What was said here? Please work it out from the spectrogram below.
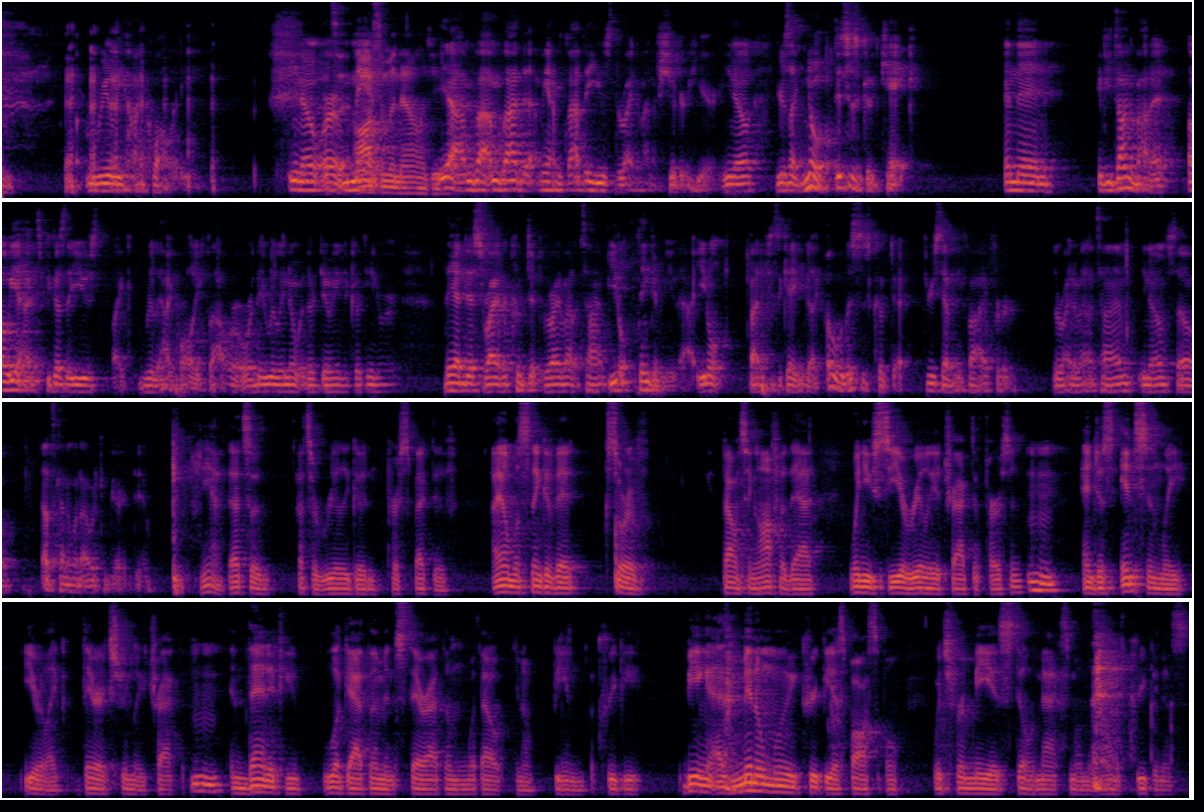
really high quality. You know, or That's an man, awesome analogy. yeah, I'm glad, I'm glad that I mean I'm glad they used the right amount of sugar here. You know, you're just like, no, this is good cake. And then if you talk about it, oh yeah, it's because they used like really high quality flour, or they really know what they're doing in the cooking, or they had this right or cooked it for the right amount of time. You don't think of any of that. You don't bite a piece of cake and be like, oh, well, this is cooked at 375 for the right amount of time. You know, so that's kind of what I would compare it to. Yeah, that's a that's a really good perspective. I almost think of it sort of bouncing off of that when you see a really attractive person Mm-hmm. and just instantly you're like they're extremely attractive. Mm-hmm. And then if you look at them and stare at them without, you know, being a creepy being as minimally creepy as possible, which for me is still a maximum amount of creepiness.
